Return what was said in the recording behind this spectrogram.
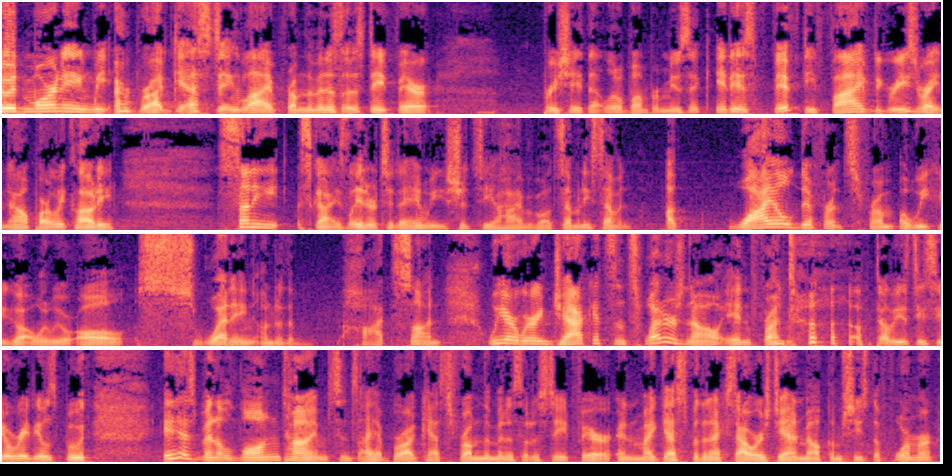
Good morning. We are broadcasting live from the Minnesota State Fair. Appreciate that little bumper music. It is 55 degrees right now, partly cloudy. Sunny skies later today. We should see a high of about 77. A wild difference from a week ago when we were all sweating under the hot sun. We are wearing jackets and sweaters now in front of WCCO Radio's booth. It has been a long time since I have broadcast from the Minnesota State Fair, and my guest for the next hour is Jan Malcolm. She's the former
